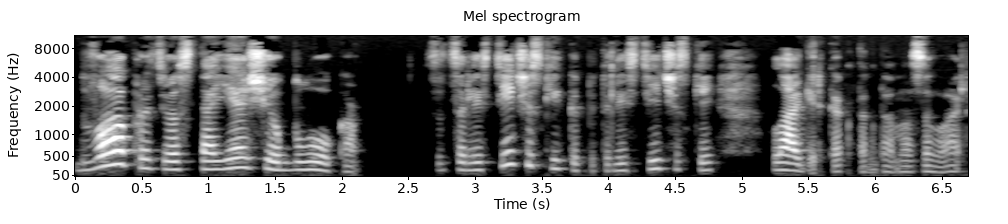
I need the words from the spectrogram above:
два противостоящих блока. Социалистический и капиталистический лагерь, как тогда называли.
